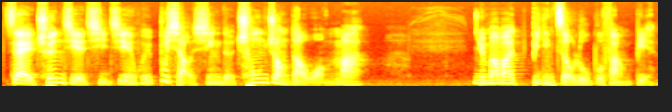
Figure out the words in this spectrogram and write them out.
在春节期间会不小心的冲撞到我妈，因为妈妈毕竟走路不方便。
